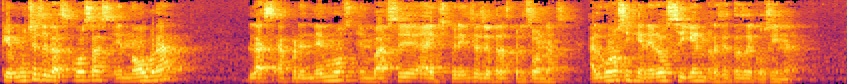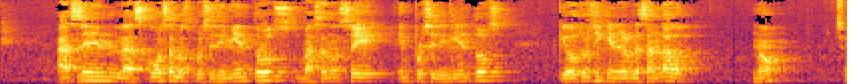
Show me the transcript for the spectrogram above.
Que muchas de las cosas en obra las aprendemos en base a experiencias de otras personas. Algunos ingenieros siguen recetas de cocina. Hacen las cosas, los procedimientos basándose en procedimientos que otros ingenieros les han dado, ¿no? Sí.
